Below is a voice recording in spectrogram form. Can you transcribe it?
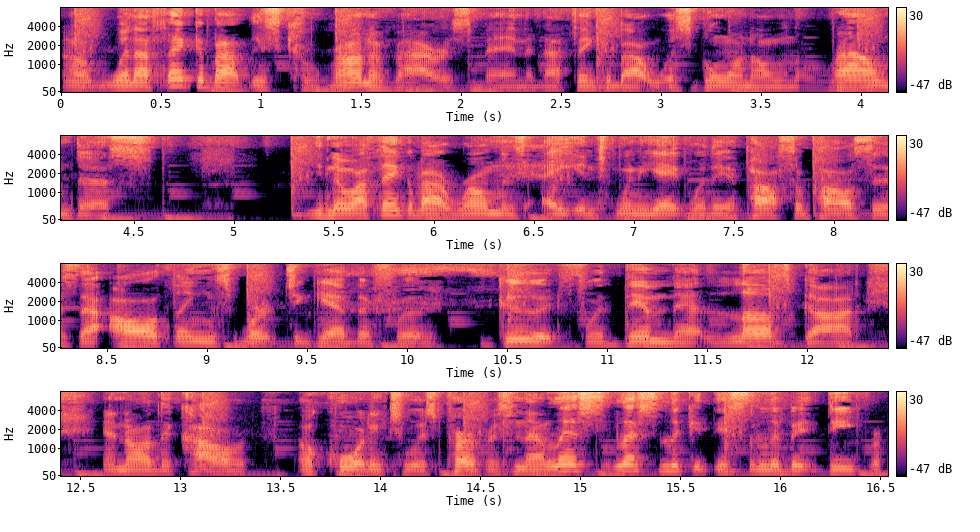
Uh, when I think about this coronavirus, man, and I think about what's going on around us, you know, I think about Romans 8 and 28, where the Apostle Paul says that all things work together for good for them that love God and are the called according to his purpose. Now let's let's look at this a little bit deeper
